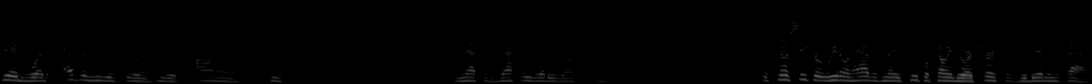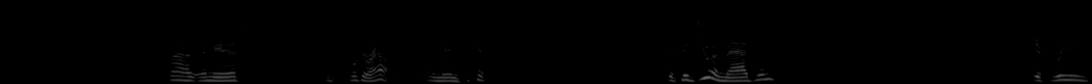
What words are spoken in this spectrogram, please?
did whatever he was doing, he was honoring people. And that's exactly what he wants for his church. It's no secret we don't have as many people coming to our church as we did in the past. It's not, I mean, it's, let's look around. I mean, but could you imagine if we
